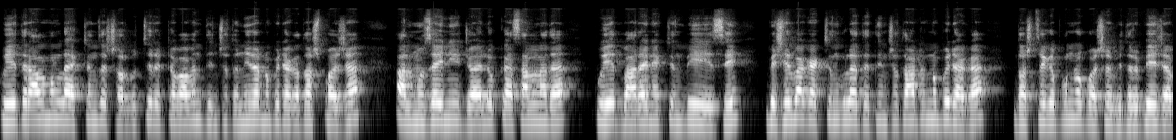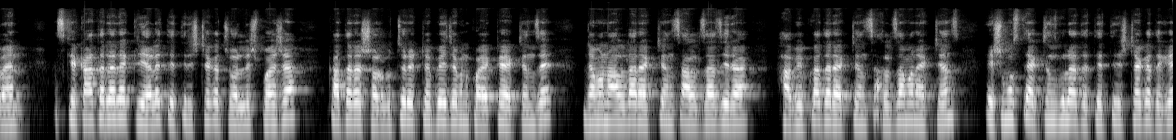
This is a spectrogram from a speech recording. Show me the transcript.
কুয়েতের আলমোল্লা এক্সচেঞ্জের সর্বোচ্চ রেটটা পাবেন তিনশত নিরানব্বই টাকা দশ পয়সা। আল মুজাইনি জয়লুকা সালনাদা কুয়েত বাহরাইন এক্সচেঞ্জ বিএসি বেশিরভাগ এক্সচেঞ্জগুলোতে তিনশত আটানব্বই টাকা দশ থেকে পনেরো পয়সার ভিতরে পেয়ে যাবেন। আজকে কাতারের এক রিয়ালে তেত্রিশ টাকা চুয়াল্লিশ পয়সা। কাতারের সর্বোচ্চ রেটটা পেয়ে যাবেন কয়েকটা এক্সচেঞ্জে যেমন Aldar exchange Al Jazeera, Habib Qatar Al Zaman exchange এই সমস্ত এক্সচেঞ্জগুলোতে তেত্রিশ টাকা থেকে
